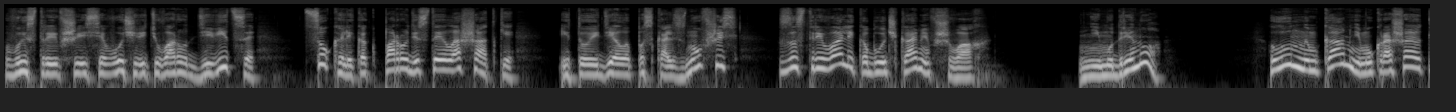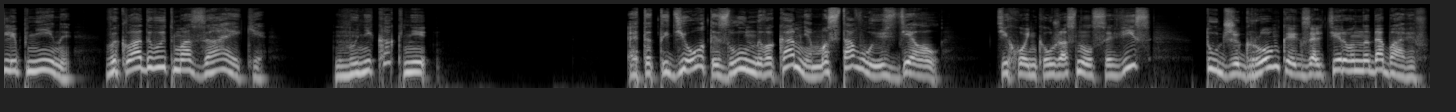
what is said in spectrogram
Выстроившиеся в очередь у ворот девицы — цокали, как породистые лошадки, и то и дело, поскользнувшись, застревали каблучками в швах. Не мудрено. Лунным камнем украшают лепнины, выкладывают мозаики, но никак не... «Этот идиот из лунного камня мостовую сделал!» Тихонько ужаснулся Вис, тут же громко экзальтированно добавив.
